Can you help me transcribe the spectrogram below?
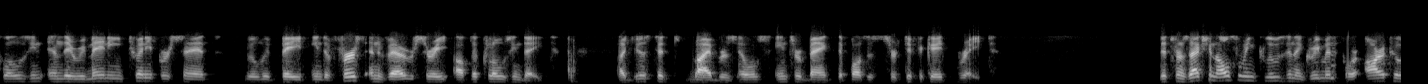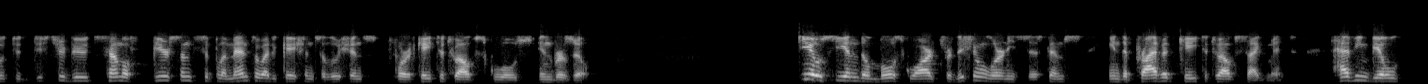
closing, and the remaining 20% will be paid in the first anniversary of the closing date, adjusted by Brazil's interbank deposit certificate rate. The transaction also includes an agreement for Arco to distribute some of Pearson's supplemental education solutions for K-12 schools in Brazil. COC and Dom Bosco are traditional learning systems in the private K-12 segment, having built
